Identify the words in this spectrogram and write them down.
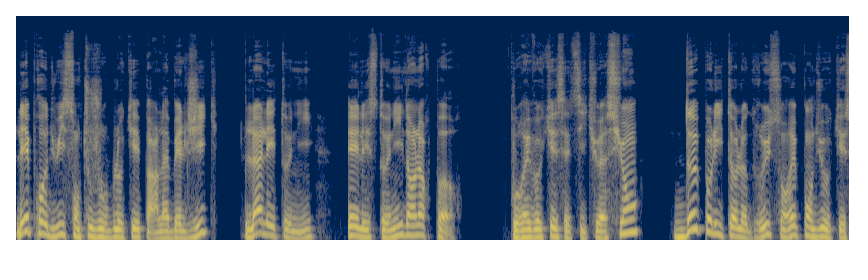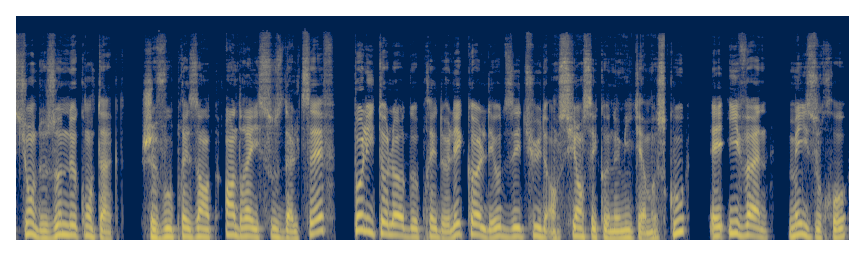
les produits sont toujours bloqués par la Belgique, la Lettonie et l'Estonie dans leurs ports. Pour évoquer cette situation, deux politologues russes ont répondu aux questions de zone de contact. Je vous présente Andrei Souzdaltsev, politologue auprès de l'École des hautes études en sciences économiques à Moscou, et Ivan Meizoucho,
